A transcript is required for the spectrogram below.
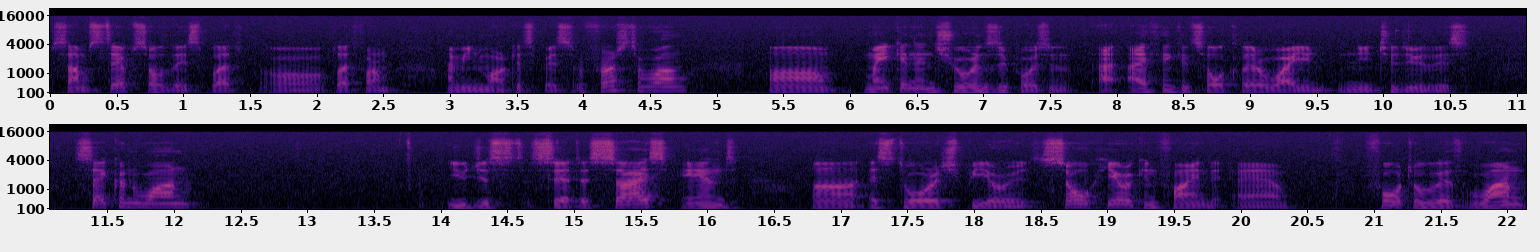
some steps of this plat uh, platform I mean market space. First of all um, make an insurance deposit. I, I think it's all clear why you need to do this. Second one you just set a size and uh, a storage period. So here you can find a photo with one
